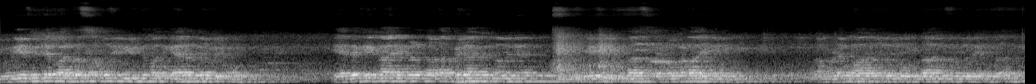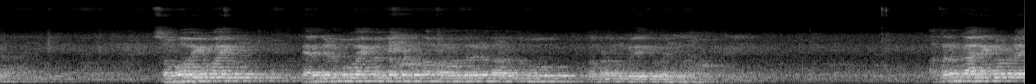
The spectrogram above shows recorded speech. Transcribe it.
യു ഡി എഫിന്റെ ഭരണസമിതി വീണ്ടും അധികാരത്തിൽ വരുമ്പോൾ ഏതൊക്കെ കാര്യങ്ങൾ നടപ്പിലാക്കുന്നതിന് വേണ്ടിയുള്ള ശ്രമങ്ങളായിരിക്കും നമ്മുടെ ഭാഗത്തുനിന്ന് ഉണ്ടാകുന്നത് എന്ന് സ്വാഭാവികമായും തെരഞ്ഞെടുപ്പുമായി ബന്ധപ്പെട്ടുള്ള പ്രവർത്തനങ്ങൾ നടത്തുമ്പോൾ നമ്മുടെ മുമ്പിലേക്ക് വരുന്നു. അത്തരം കാര്യങ്ങളുടെ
